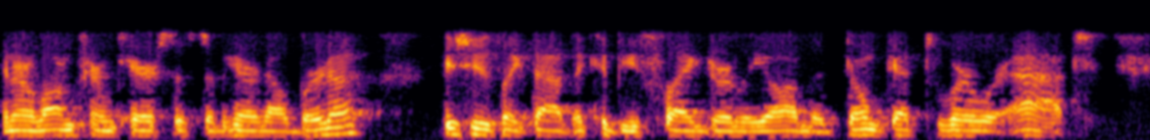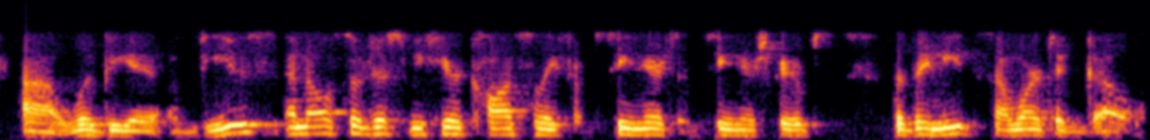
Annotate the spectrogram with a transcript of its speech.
in our long-term care system here in Alberta. Issues like that that could be flagged early on that don't get to where we're at uh, would be abuse. And also, just we hear constantly from seniors and seniors groups that they need somewhere to go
